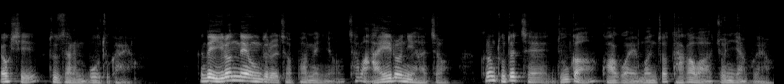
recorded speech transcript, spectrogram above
역시 두 사람 모두가요. 근데 이런 내용들을 접하면요. 참 아이러니하죠 그럼 도대체 누가 과거에 먼저 다가와 줬냐고요.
